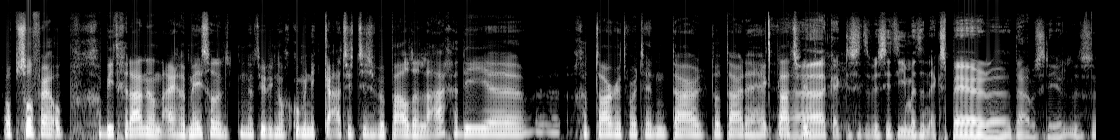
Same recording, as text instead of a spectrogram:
op software op gebied gedaan. En dan eigenlijk meestal nat- natuurlijk nog communicatie tussen bepaalde lagen die eh, getarget wordt en daar, dat daar de hack plaatsvindt. Ja, kijk, zitten, we zitten hier met een expert, eh, dames en heren. Dus, Ja,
